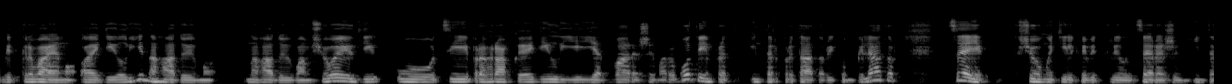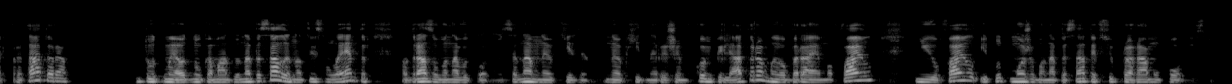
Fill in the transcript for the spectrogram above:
Відкриваємо IDLE, нагадуємо, нагадую вам, що у цієї програмки IDLE є два режими роботи: інтерпретатор і компілятор. Це, якщо ми тільки відкрили, це режим інтерпретатора. Тут ми одну команду написали, натиснули Enter, одразу вона виконується. Нам необхідний, необхідний режим компілятора. Ми обираємо файл, New File, і тут можемо написати всю програму повністю.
